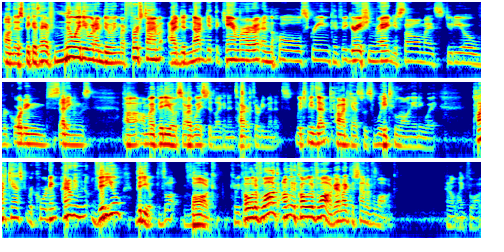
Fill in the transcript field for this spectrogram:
on this because I have no idea what I'm doing. My first time, I did not get the camera and the whole screen configuration right. You saw my studio recording settings uh, on my video, so I wasted like an entire 30 minutes, which means that podcast was way too long anyway. Podcast recording, I don't even know. Video? Video. Vlog. Can we call it a vlog? I'm going to call it a vlog. I like the sound of vlog. I don't like vlog.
